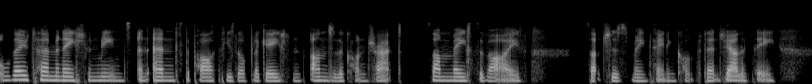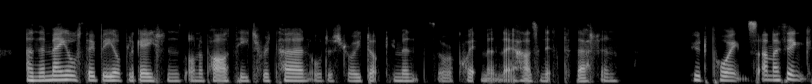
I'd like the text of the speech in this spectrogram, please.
although termination means an end to the party's obligations under the contract, some may survive, such as maintaining confidentiality. And there may also be obligations on a party to return or destroy documents or equipment that it has in its possession. Good points. And I think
